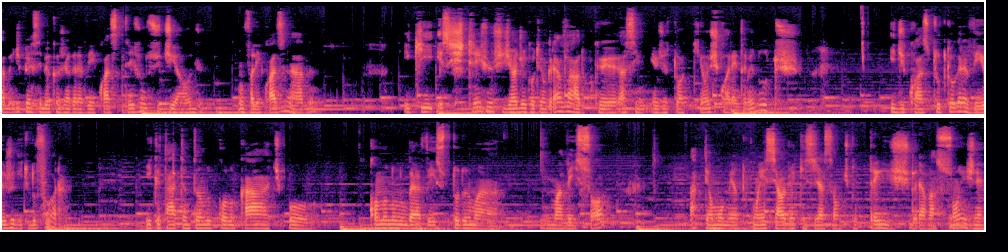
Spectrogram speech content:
Acabei de perceber que eu já gravei quase 3 minutos de áudio, não falei quase nada. E que esses 3 minutos de áudio é que eu tenho gravado, porque assim, eu já tô aqui há uns 40 minutos. E de quase tudo que eu gravei, eu joguei tudo fora. E que eu tava tentando colocar, tipo, como eu não gravei isso tudo numa, numa vez só, até o momento com esse áudio aqui já são tipo três gravações, né?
